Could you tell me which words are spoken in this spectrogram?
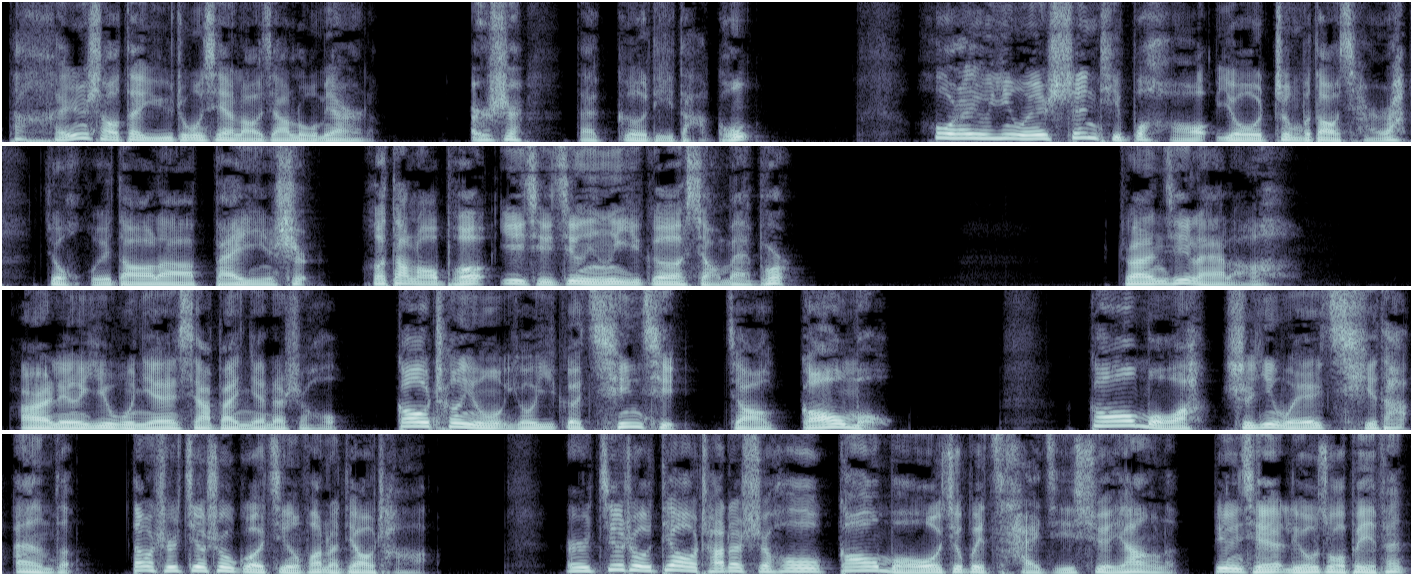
他很少在榆中县老家露面了，而是在各地打工。后来又因为身体不好，又挣不到钱啊，就回到了白银市，和他老婆一起经营一个小卖部。转机来了啊！二零一五年下半年的时候。高成勇有一个亲戚叫高某，高某啊是因为其他案子，当时接受过警方的调查，而接受调查的时候，高某就被采集血样了，并且留作备份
